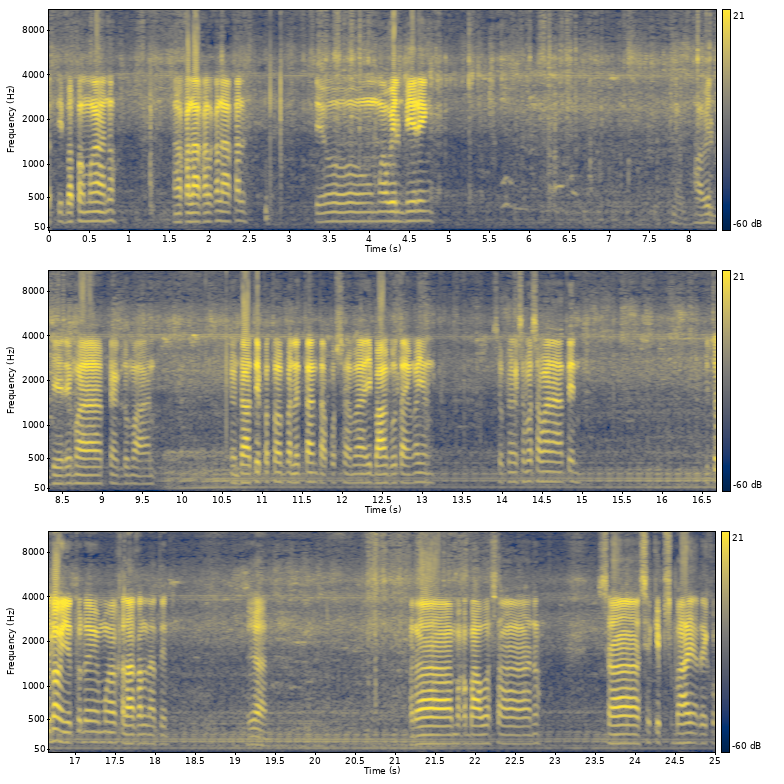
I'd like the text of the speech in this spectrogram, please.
at iba pang mga ano mga kalakal-kalakal. Ito yung mga wheel bearing. Yung mga wheel bearing mga pinaglumaan. Yung dati pa ito palitan tapos may bago tayo ngayon. So pinagsama-sama natin. Ito lang ito lang yung mga kalakal natin. Ayan. Para makabawas sa ano sa sikip sa bahay aray ko.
